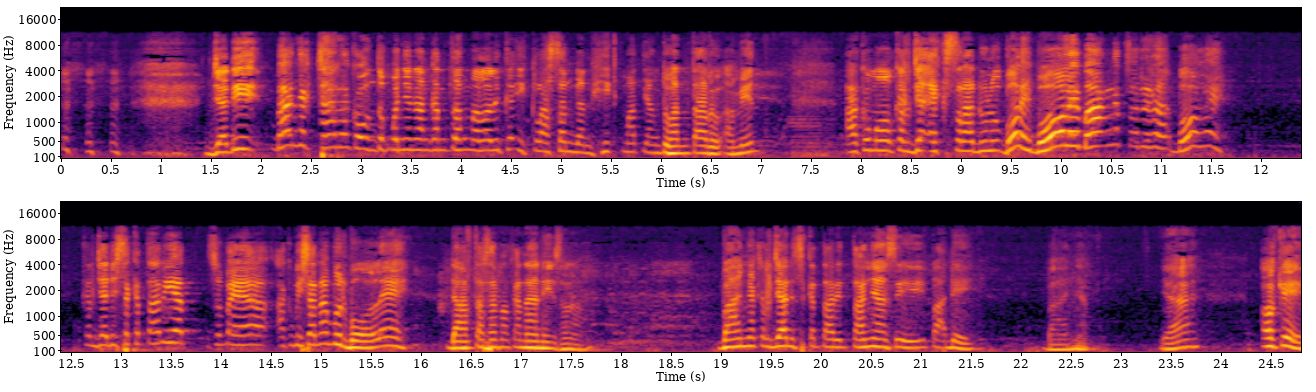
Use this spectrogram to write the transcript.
Jadi banyak cara kok untuk menyenangkan Tuhan melalui keikhlasan dan hikmat yang Tuhan taruh. Amin. Aku mau kerja ekstra dulu. Boleh, boleh banget saudara. Boleh. Kerja di sekretariat supaya aku bisa nabur. Boleh. Daftar sama Kanani. Saudara. Banyak kerjaan di sekretariat tanya si Pak D. Banyak. Ya. Oke.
